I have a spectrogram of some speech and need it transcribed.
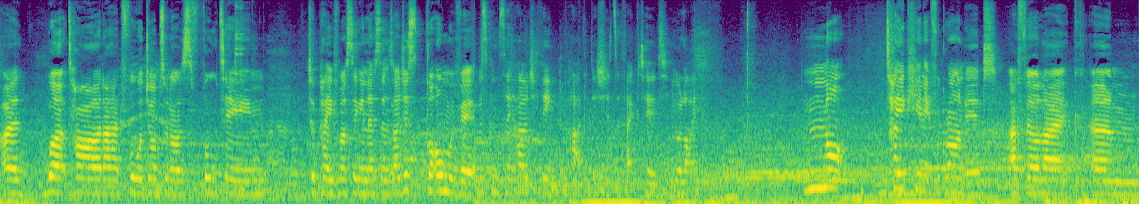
I worked hard. I had four jobs when I was 14 to pay for my singing lessons. I just got on with it. I was going to say, how do you think your heart conditions affected your life? not taking it for granted. I feel like um,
